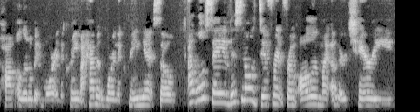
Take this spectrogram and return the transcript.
pop a little bit more in the cream. I haven't worn the cream yet, so I will say this smells different from all of my other cherry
